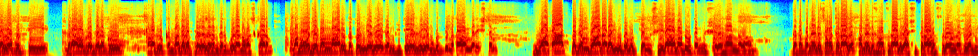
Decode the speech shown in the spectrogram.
కల్లోకుర్తి గ్రామ ప్రజలకు తాలూకా మండల ప్రజలందరూ కూడా నమస్కారం. మనోజపం మారుత తుల్య వేగం జితేంద్రియం బుద్ధిమతాం వరిష్టం వాతాత్మజం వానర శ్రీరామ ముఖ్యం శ్రీరామదూతం శిరహాన్నవాం. గత పన్నెండు సంవత్సరాలు పన్నెండు సంవత్సరాలుగా చిత్రావస్థలో ఉన్నటువంటి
